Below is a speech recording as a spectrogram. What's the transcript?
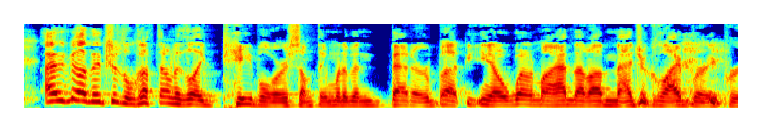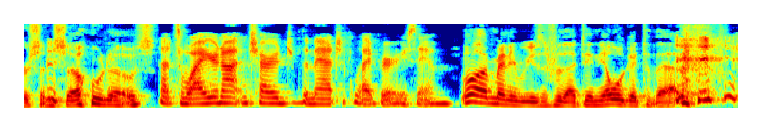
I feel like they should have left it on his like table or something. Would have been better. But you know, what am I? I'm not a magic library person, so who knows? That's why you're not in charge of the magic library, Sam. Well, there are many reasons for that, Danielle. We'll get to that.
